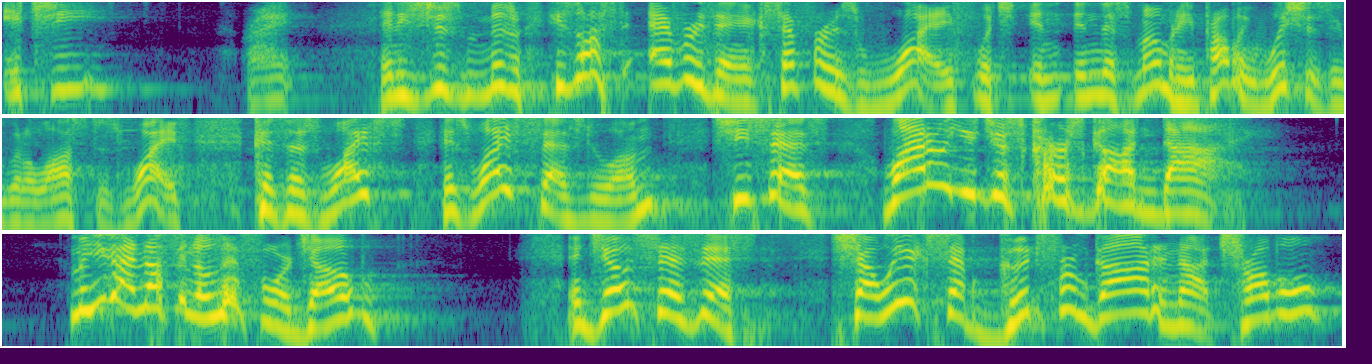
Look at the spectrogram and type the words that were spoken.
itchy, right? And he's just miserable. He's lost everything except for his wife, which in, in this moment he probably wishes he would have lost his wife. Because his, wife's, his wife says to him, she says, Why don't you just curse God and die? I mean, you got nothing to live for, Job. And Job says this Shall we accept good from God and not trouble?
